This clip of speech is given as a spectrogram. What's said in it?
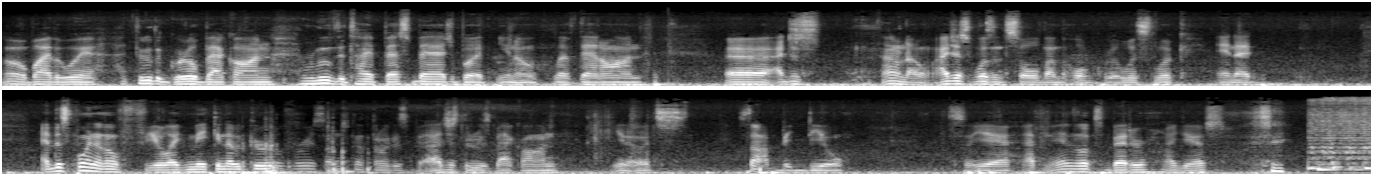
Oh, by the way, I threw the grill back on, removed the Type S badge, but, you know, left that on. Uh, I just, I don't know, I just wasn't sold on the whole grillless look, and I, at this point, I don't feel like making a grill for it, so I'm just gonna throw this, I just threw this back on. You know, it's, it's not a big deal. So yeah, it looks better, I guess.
